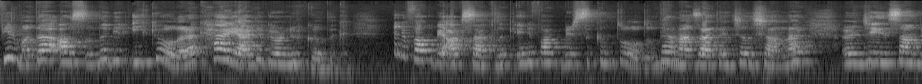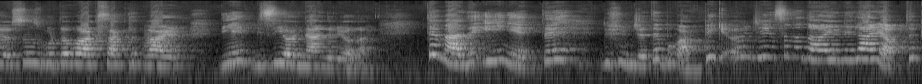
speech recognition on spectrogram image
firmada aslında bir ilke olarak her yerde görünür kıldık. En ufak bir aksaklık, en ufak bir sıkıntı olduğunda hemen zaten çalışanlar önce insan diyorsunuz burada bu aksaklık var diye bizi yönlendiriyorlar. Temelde iyi niyette, düşüncede bu var. Peki önce insana dair neler yaptık?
